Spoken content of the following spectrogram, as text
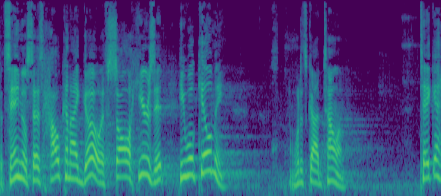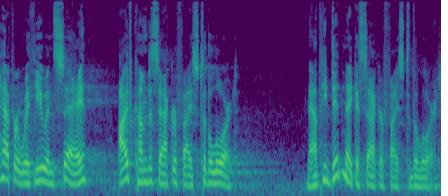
But Samuel says, How can I go? If Saul hears it, he will kill me. And what does God tell him? Take a heifer with you and say, I've come to sacrifice to the Lord. Now, he did make a sacrifice to the Lord.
